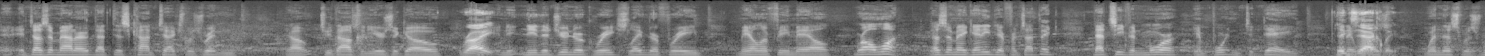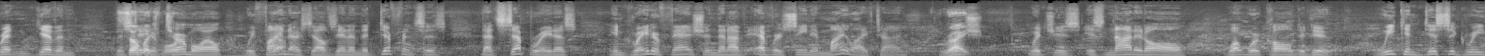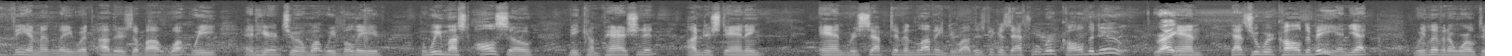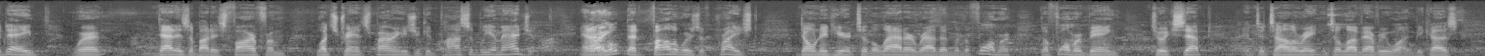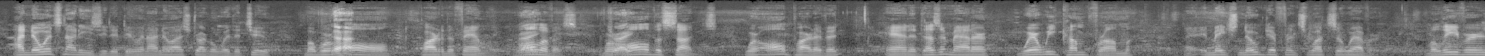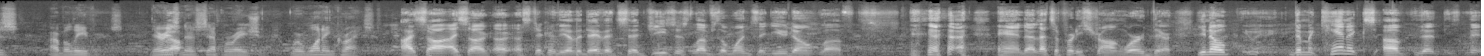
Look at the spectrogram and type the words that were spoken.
It doesn't matter that this context was written, you know, 2,000 years ago. Right. Ne- Neither Jew nor Greek, slave nor free, male or female. We're all one. Doesn't make any difference. I think that's even more important today than Exactly. it was when this was written, given the So state of more. turmoil we find Yeah. ourselves in and the differences that separate us in greater fashion than I've ever seen in my lifetime. Right. Which, which is, is not at all what we're called to do. We can disagree vehemently with others about what we adhere to and what we believe, but we must also be compassionate, understanding, and receptive and loving to others because that's what we're called to do. Right. And that's who we're called to be. And yet, we live in a world today where that is about as far from what's transpiring as you can possibly imagine. And I hope that followers of Christ don't adhere to the latter rather than the former, the former being to accept and to tolerate and to love everyone because I know it's not easy to do and I know I struggle with it too, but we're all part of the family. Right. All of us. We're right. all the sons. We're all part of it and it doesn't matter where we come from. It makes no difference whatsoever. Believers are believers. There is Well- no separation. We're one in Christ. I saw I saw a, a sticker the other day that said Jesus loves the ones that you don't love. and uh, that's a pretty strong word there. You know, the mechanics of the,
